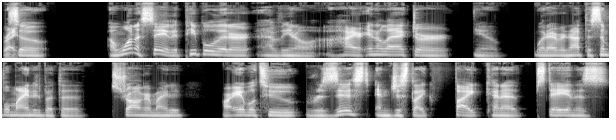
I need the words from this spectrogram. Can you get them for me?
Right. So I want to say that people that are have you know a higher intellect or you know whatever, not the simple minded, but the stronger minded, are able to resist and just like fight, kind of stay in this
